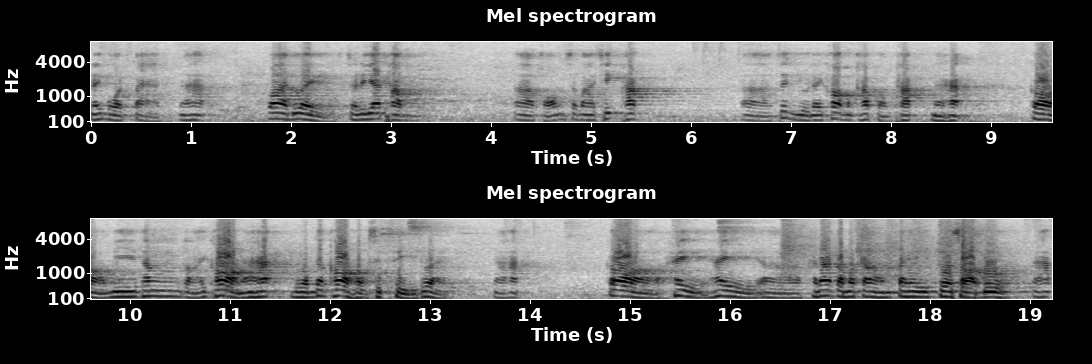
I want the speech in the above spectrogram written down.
ในหมวด8นะฮะว่าด้วยจริยธรรมอของสมาชิกพักซึ่งอยู่ในข้อบังคับของพักนะฮะก็มีทั้งหลายข้อนะฮะรวมทั้งข้อ 64 ด้วยนะฮะก็ให้ให้คณะกรรมการไปตรวจสอบดูนะฮะ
